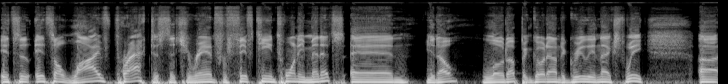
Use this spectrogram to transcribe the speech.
it's a it's a live practice that you ran for 15, 20 minutes, and you know load up and go down to Greeley next week. Uh,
